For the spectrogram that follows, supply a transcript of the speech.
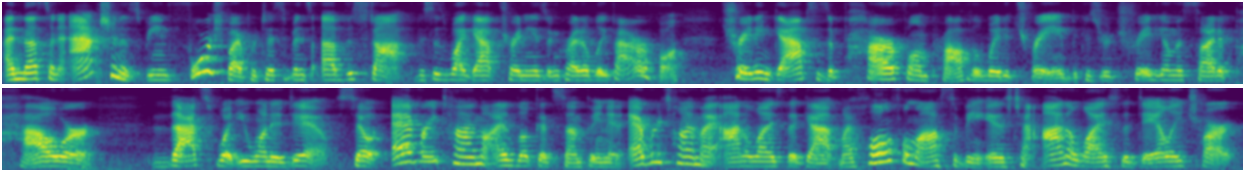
And thus, an action is being forced by participants of the stock. This is why gap trading is incredibly powerful. Trading gaps is a powerful and profitable way to trade because you're trading on the side of power. That's what you want to do. So every time I look at something and every time I analyze the gap, my whole philosophy is to analyze the daily chart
